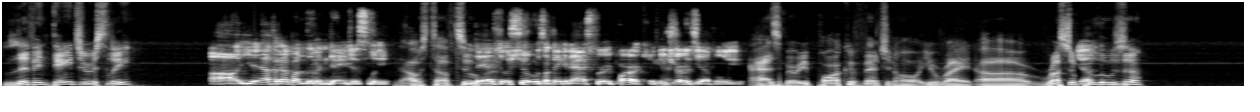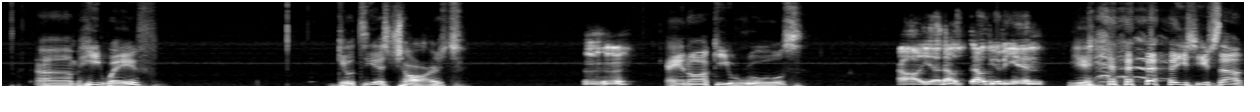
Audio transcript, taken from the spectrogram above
Living Dangerously. Ah, yeah, I forgot about Living Dangerously. That was tough too. They had those shows, I think, in Asbury Park in New Jersey, I believe. Asbury Park Convention Hall. You're right. Uh, WrestlePalooza, um, Heat Wave, Guilty as Charged, Mm-hmm. Anarchy Rules. Oh yeah, that was that was near the end. Yeah, you, you sound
